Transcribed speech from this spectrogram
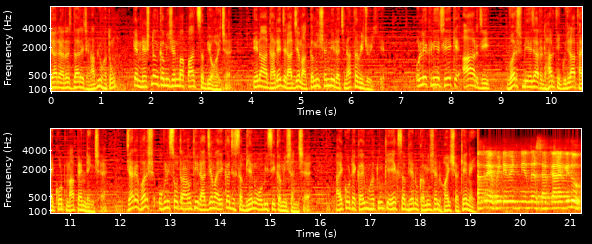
જ્યારે અરજદારે જણાવ્યું હતું કે નેશનલ કમિશનમાં પાંચ સભ્યો હોય છે, તેના આધારે જ રાજ્યમાં કમિશનની રચના થવી જોઈએ. ઉલ્લેખનીય છે કે આ અરજી વર્ષ બે હજાર અઢારથી ગુજરાત હાઈકોર્ટમાં પેન્ડિંગ છે. જ્યારે વર્ષ ઓગણીસો ત્રાણુંથી રાજ્યમાં એક જ સભ્યનું ઓબીસી કમિશન છે. હાઈકોર્ટે કહ્યું હતું કે એક સભ્યનું કમિશન હોઈ શકે નહીં. માત્ર એફિડેવિટની અંદર સરકારે કીધું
